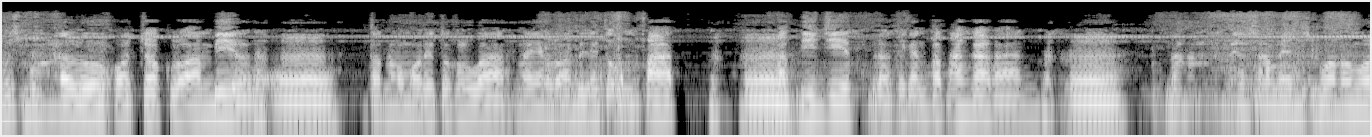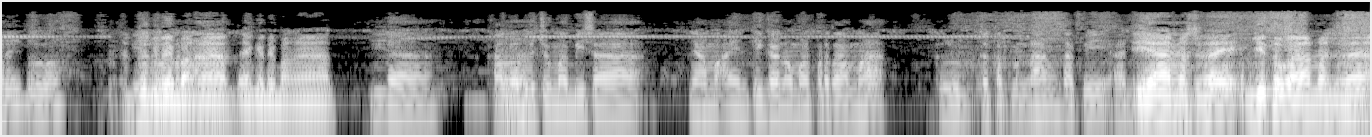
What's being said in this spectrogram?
terus bola lu kocok lu ambil. Heeh. ntar nomor itu keluar. Nah yang lu ambil itu empat. Nah, empat digit. Berarti kan empat angka kan? Nah. nah kan samain semua nomor itu itu ya gede banget ya gede banget. Iya. Kalau lu cuma bisa nyamain tiga nomor pertama lu tetap menang tapi iya hadiahnya maksudnya gitu kan. Maksudnya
